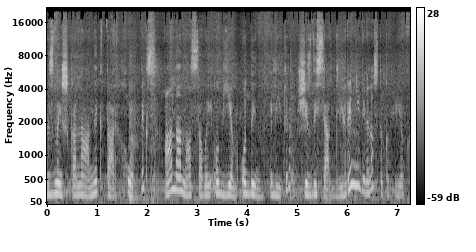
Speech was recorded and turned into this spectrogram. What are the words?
Знижка на нектар Хортекс ананасовий об'єм 1 літр 62 гривні 90 копійок.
